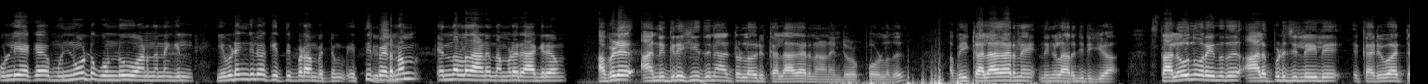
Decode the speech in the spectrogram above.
പുള്ളിയൊക്കെ മുന്നോട്ട് കൊണ്ടുപോവുകയാണെന്നുണ്ടെങ്കിൽ എവിടെയെങ്കിലുമൊക്കെ എത്തിപ്പെടാൻ പറ്റും. എത്തിപ്പെടണം എന്നുള്ളതാണ് നമ്മുടെ ഒരു ആഗ്രഹം. അപ്പോൾ അനുഗ്രഹീതനായിട്ടുള്ള ഒരു കലാകാരനാണ് എന്റെ ഒപ്പം ഉള്ളത്. അപ്പോൾ ഈ കലാകാരനെ നിങ്ങൾ അറിഞ്ഞിരിക്കുക. സ്ഥലം എന്ന് പറയുന്നത് ആലപ്പുഴ ജില്ലയിൽ കരുവാറ്റ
